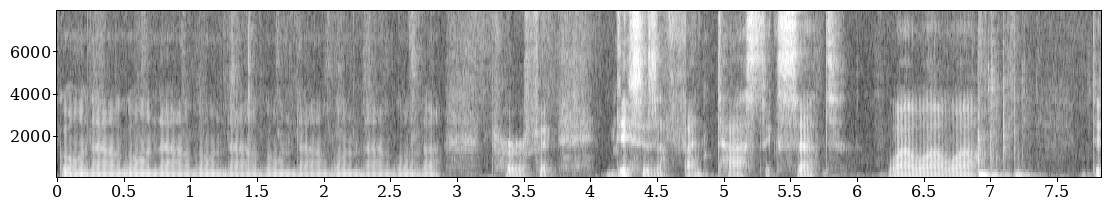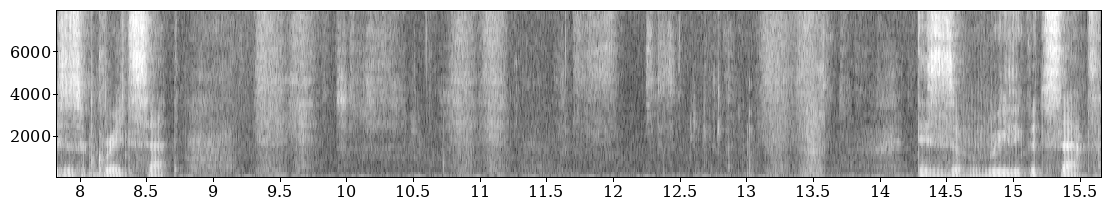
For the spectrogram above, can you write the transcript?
going down, going down, going down, going down, going down, going down. Perfect. This is a fantastic set. Wow, wow, wow. This is a great set. This is a really good set.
